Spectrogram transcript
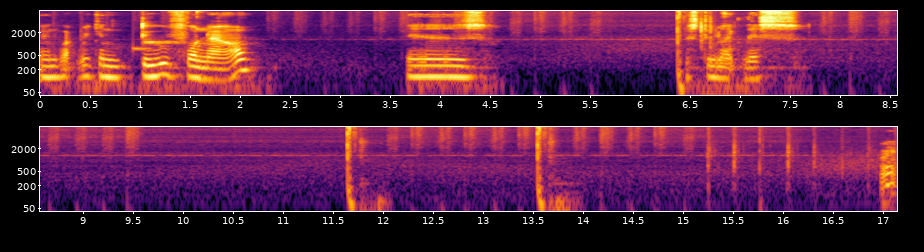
And what we can do for now is just do like this. Right.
